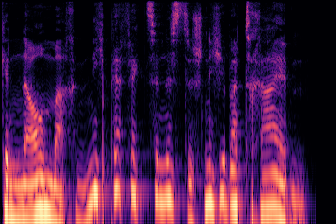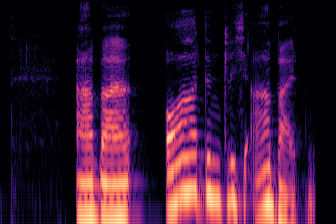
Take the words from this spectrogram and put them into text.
genau machen, nicht perfektionistisch, nicht übertreiben, aber ordentlich arbeiten.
